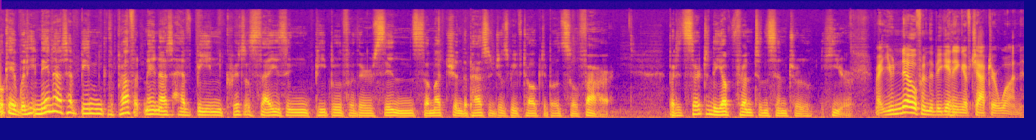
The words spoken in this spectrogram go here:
Okay, well, he may not have been, the prophet may not have been criticizing people for their sins so much in the passages we've talked about so far, but it's certainly up front and central here. Right, you know from the beginning of chapter one,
